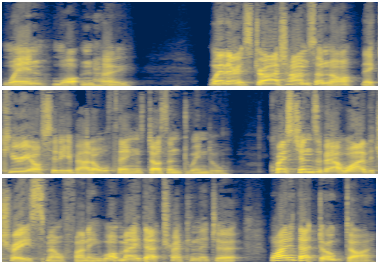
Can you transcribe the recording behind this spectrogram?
when, what, and who. Whether it's dry times or not, their curiosity about all things doesn't dwindle. Questions about why the trees smell funny, what made that track in the dirt, why did that dog die,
